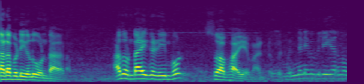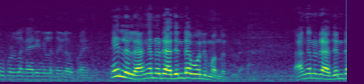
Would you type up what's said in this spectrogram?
നടപടികളും ഉണ്ടാകണം. അതുണ്ടായി കഴിയുമ്പോൾ സ്വാഭാവികമായിട്ടും മുന്നണി വിപുലീകരണം ഉൾപ്പെടെയുള്ള കാര്യങ്ങൾ എന്തെങ്കിലും അഭിപ്രായം? ഇല്ലല്ല അങ്ങനെ ഒരു അജണ്ട പോലും വന്നിട്ടില്ല. അങ്ങനെ ഒരു അജണ്ട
